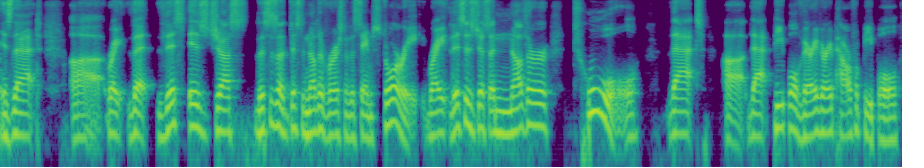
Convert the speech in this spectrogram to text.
is that uh, right that this is just this is a just another version of the same story, right? This is just another tool that uh, that people, very, very powerful people,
